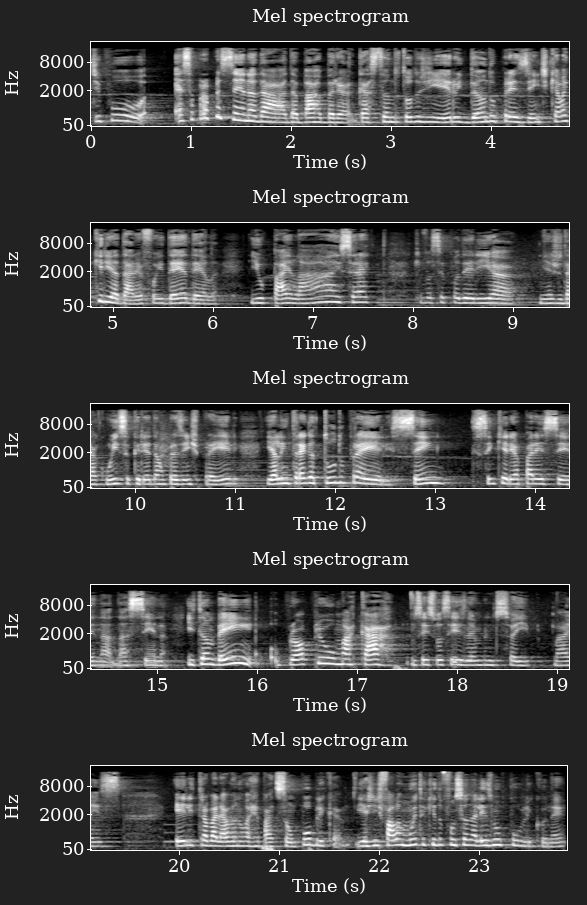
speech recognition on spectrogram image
Tipo, essa própria cena da, da Bárbara gastando todo o dinheiro e dando o presente que ela queria dar, né? foi ideia dela. E o pai lá, ai, será que você poderia me ajudar com isso? Eu queria dar um presente para ele. E ela entrega tudo para ele, sem sem querer aparecer na, na cena. E também o próprio Macar, não sei se vocês lembram disso aí, mas ele trabalhava numa repartição pública e a gente fala muito aqui do funcionalismo público, né?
